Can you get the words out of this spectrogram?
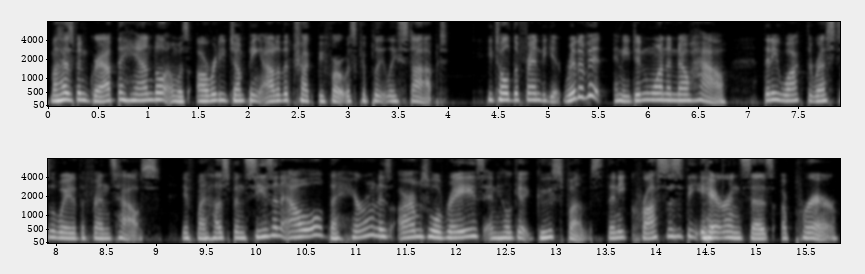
My husband grabbed the handle and was already jumping out of the truck before it was completely stopped. He told the friend to get rid of it and he didn't want to know how. Then he walked the rest of the way to the friend's house. If my husband sees an owl, the hair on his arms will raise and he'll get goosebumps. Then he crosses the air and says a prayer.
